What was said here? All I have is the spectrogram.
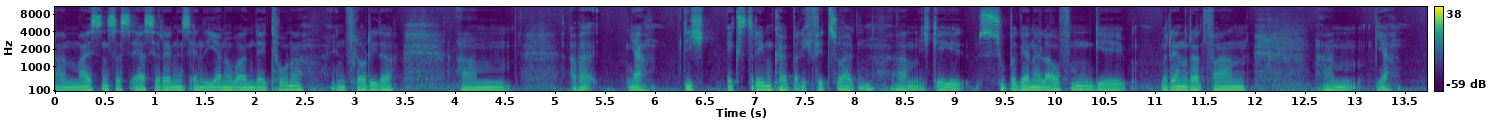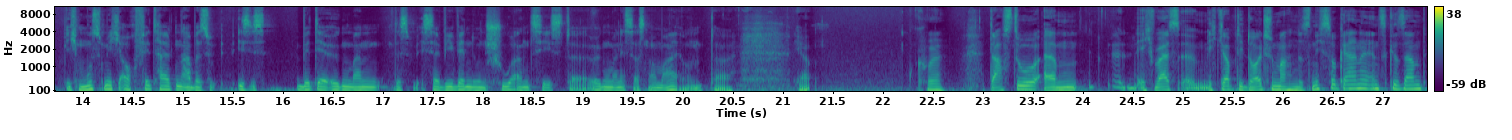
Ähm, meistens das erste Rennen ist Ende Januar in Daytona in Florida. Ähm, aber ja, dich extrem körperlich fit zu halten. Ähm, ich gehe super gerne laufen, gehe Rennrad fahren. Ähm, ja, ich muss mich auch fit halten, aber es ist, es wird ja irgendwann, das ist ja wie wenn du einen Schuh anziehst, äh, irgendwann ist das normal und äh, ja. Cool. Darfst du, ähm, ich weiß, äh, ich glaube, die Deutschen machen das nicht so gerne insgesamt.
